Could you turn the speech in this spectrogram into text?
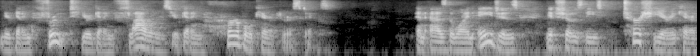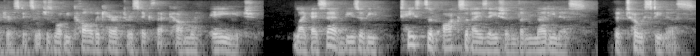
You're getting fruit, you're getting flowers, you're getting herbal characteristics. And as the wine ages, it shows these tertiary characteristics, which is what we call the characteristics that come with age. Like I said, these are the tastes of oxidization, the nuttiness, the toastiness,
